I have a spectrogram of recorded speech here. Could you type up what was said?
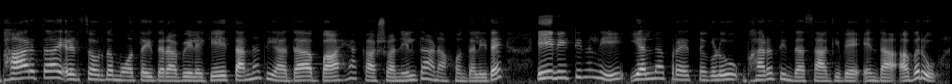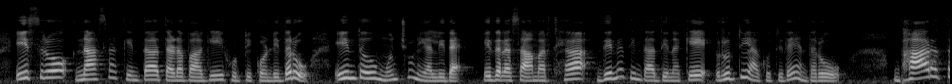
ಭಾರತ ಎರಡ್ ಸಾವಿರದ ಮೂವತ್ತೈದರ ವೇಳೆಗೆ ತನ್ನದೇ ಆದ ಬಾಹ್ಯಾಕಾಶ ನಿಲ್ದಾಣ ಹೊಂದಲಿದೆ. ಈ ನಿಟ್ಟಿನಲ್ಲಿ ಎಲ್ಲ ಪ್ರಯತ್ನಗಳು ಭರದಿಂದ ಸಾಗಿವೆ ಎಂದ ಅವರು, ಇಸ್ರೋ ನಾಸಾಕ್ಕಿಂತ ತಡವಾಗಿ ಹುಟ್ಟಿಕೊಂಡಿದ್ದರೂ ಇಂದು ಮುಂಚೂಣಿಯಲ್ಲಿದೆ. ಇದರ ಸಾಮರ್ಥ್ಯ ದಿನದಿಂದ ದಿನಕ್ಕೆ ವೃದ್ಧಿಯಾಗುತ್ತಿದೆ ಎಂದರು. ಭಾರತ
